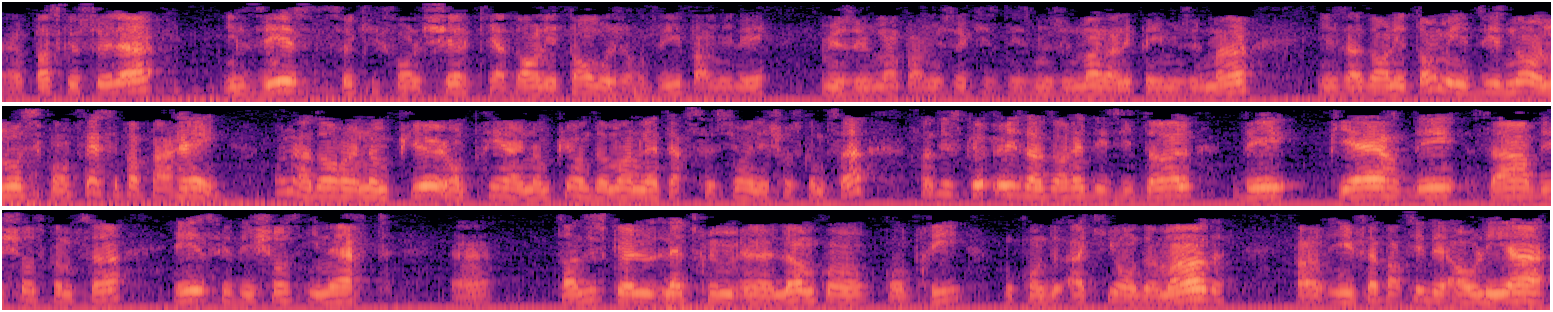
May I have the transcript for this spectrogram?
Hein, parce que ceux-là, ils disent, ceux qui font le shirk, qui adorent les tombes aujourd'hui, parmi les musulmans, parmi ceux qui se disent musulmans dans les pays musulmans, ils adorent les tombes, mais ils disent non, nous, ce qu'on fait, c'est pas pareil. On adore un homme pieux, on prie à un homme pieux, on demande l'intercession et des choses comme ça, tandis qu'eux, ils adoraient des idoles, des pierres, des arbres, des choses comme ça, et c'est des choses inertes. Hein. Tandis que l'être, euh, l'homme qu'on, prie, ou à qui on demande, il fait partie des awliya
